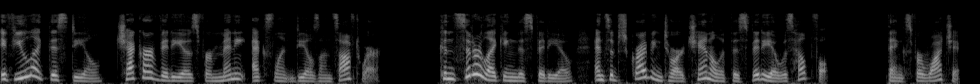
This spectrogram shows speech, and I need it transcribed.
If you like this deal, check our videos for many excellent deals on software. Consider liking this video and subscribing to our channel if this video was helpful. Thanks for watching.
